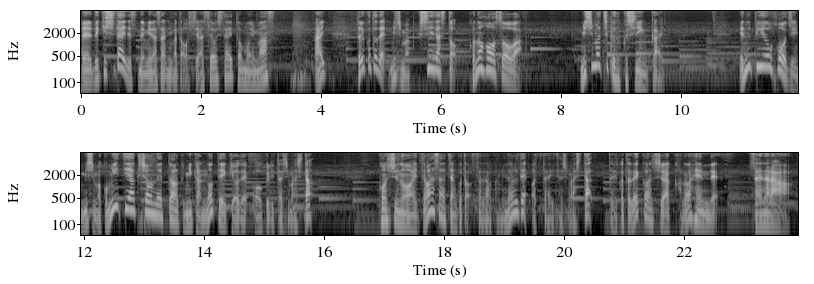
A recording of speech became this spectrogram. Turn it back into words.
えー、でき次第ですね皆さんにまたお知らせをしたいと思います。はい。ということで三島ピクシーダストこの放送は三島地区福祉委員会 NPO 法人三島コミュニティアクションネットワークみかんの提供でお送りいたしました。今週のお相手はさあちゃんこと佐岡実でお伝えいたしました。ということで今週はこの辺で。さよなら。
